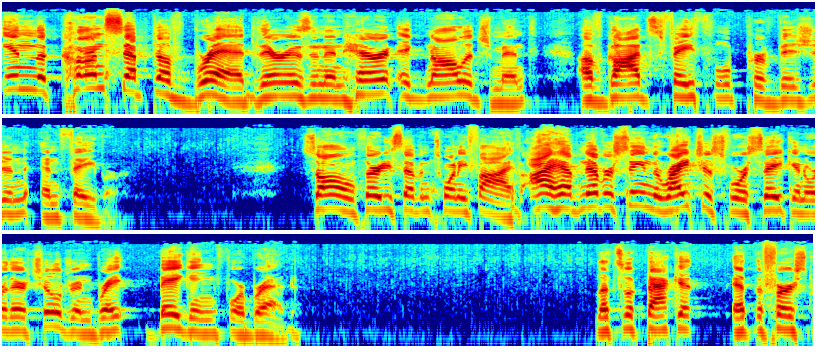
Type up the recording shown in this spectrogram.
in the concept of bread, there is an inherent acknowledgement of God's faithful provision and favor. Psalm 37 25. I have never seen the righteous forsaken or their children begging for bread. Let's look back at, at the first,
